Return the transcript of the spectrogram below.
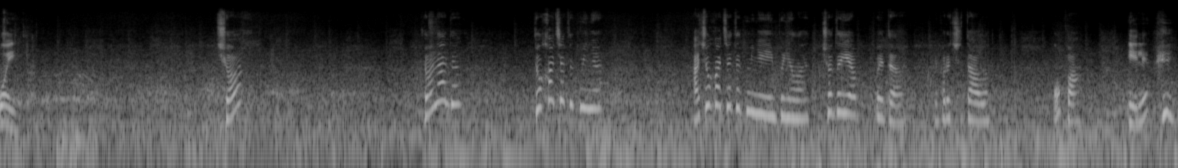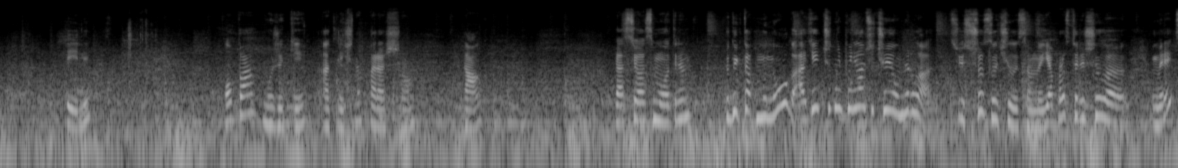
Ой. Чё? Что надо? Что хотят от меня? А что хотят от меня, я не поняла. Что-то я, это, не прочитала. Опа. Пели. Пели. Опа, мужики. Отлично, хорошо. Так. Сейчас все осмотрим. Тут их так много, а я что-то не поняла вообще, что я умерла. Что случилось со мной? Я просто решила умереть?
